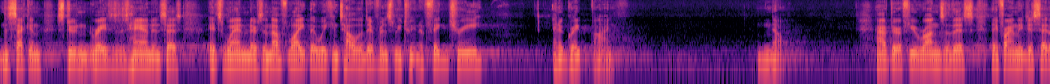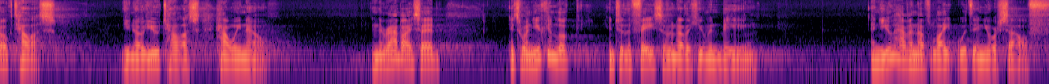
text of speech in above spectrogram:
The second student raises his hand and says, It's when there's enough light that we can tell the difference between a fig tree and a grapevine. No. After a few runs of this, they finally just said, Oh, tell us. You know, you tell us how we know. And the rabbi said, It's when you can look into the face of another human being and you have enough light within yourself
